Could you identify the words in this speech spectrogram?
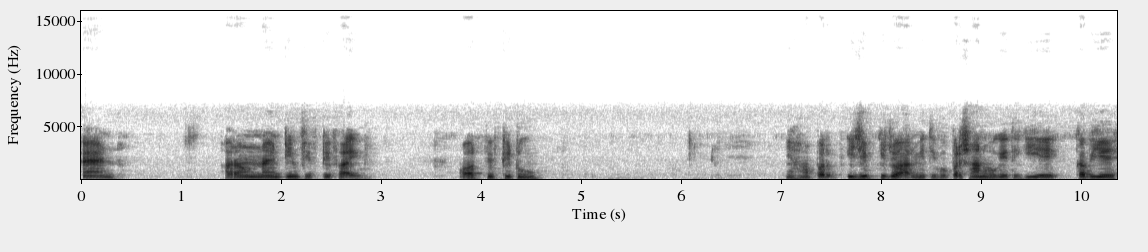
एंड अराउंड 1955 और 52 यहाँ पर इजिप्ट की जो आर्मी थी, वो परेशान हो गई थी कि ये कब ये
